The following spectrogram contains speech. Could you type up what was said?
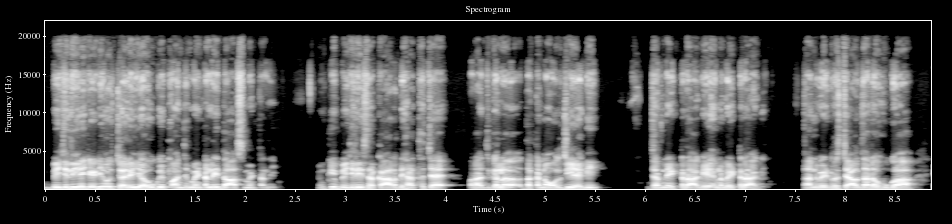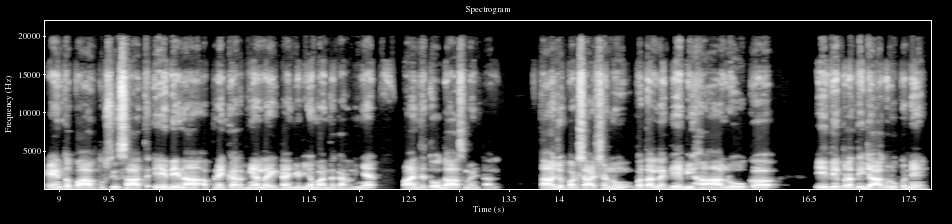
ਬਿਜਲੀ ਹੈ ਜਿਹੜੀ, ਉਹ ਚਲੀ ਜਾਊਗੀ 5 ਮਿੰਟ ਲਈ 10 ਮਿੰਟ ਲਈ, ਕਿਉਂਕਿ ਬਿਜਲੀ ਸਰਕਾਰ ਦੇ ਹੱਥ 'ਚ ਹੈ, ਪਰ ਅੱਜ ਕੱਲ ਟੈਕਨੋਲੋਜੀ ਹੈਗੀ, ਜਨਰੇਟਰ ਆ ਗਏ, ਇਨਵੇਟਰ ਆ ਗਏ। ਤਾਂ ਇਨਵੇਟਰ ਚੱਲਦਾ ਰਹੂਗਾ ਐਨ ਤੋਂ ਭਾਵ ਤੁਸੀਂ ਸਾਥ ਇਹ ਦੇਣਾ, ਆਪਣੇ ਘਰ ਦੀਆਂ ਲਾਈਟਾਂ ਜਿਹੜੀਆਂ ਬੰਦ ਕਰ ਲਈਆਂ 5 ਤੋਂ 10 ਮਿੰਟਾਂ ਲਈ। ਤਾਂ ਜੋ ਪ੍ਰਸ਼ਾਸਨ ਨੂੰ ਪਤਾ ਲੱਗੇ ਵੀ ਹਾਂ, ਲੋਕ ਇਹਦੇ ਪ੍ਰਤੀ ਜਾਗਰੂਕ ਨੇ।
